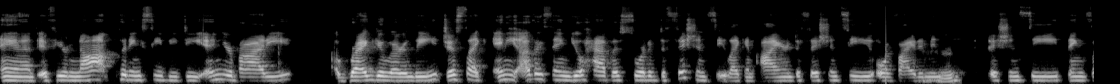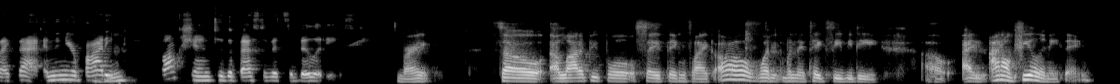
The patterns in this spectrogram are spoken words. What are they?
And if you're not putting CBD in your body uh, regularly, just like any other thing, you'll have a sort of deficiency, like an iron deficiency or vitamin mm-hmm. D deficiency, things like that. And then your body mm-hmm. function to the best of its abilities. Right. So a lot of people say things like, "Oh, when when they take CBD, oh, I I don't feel anything."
